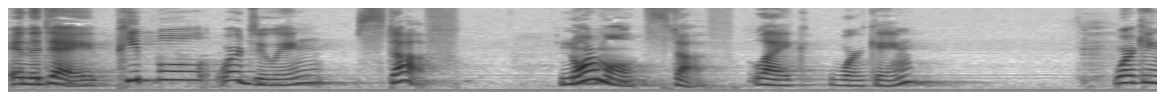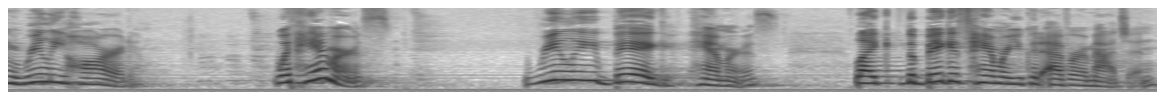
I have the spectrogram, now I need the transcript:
in the day, people were doing stuff, normal stuff, like working, working really hard with hammers, really big hammers, like the biggest hammer you could ever imagine,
